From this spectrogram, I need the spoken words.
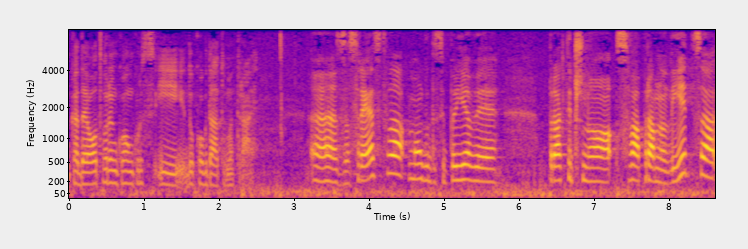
kada je otvoren konkurs i do kog datuma traje. Za sredstva mogu da se prijave praktično sva pravna lica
